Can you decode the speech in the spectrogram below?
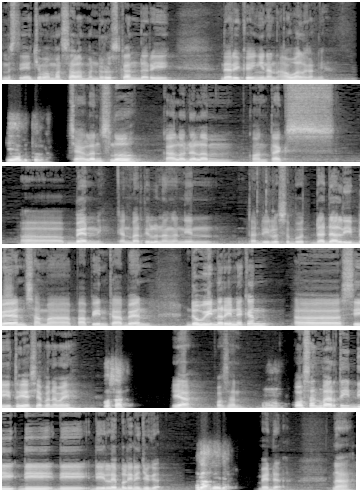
mestinya cuma masalah meneruskan dari dari keinginan awal kan ya. Iya betul. Challenge lo kalau dalam konteks uh, band nih. Kan berarti lu nanganin tadi lu sebut Dadali Band sama Papinka Band the winner ini kan uh, si itu ya siapa namanya? Posan. Ya Posan. Hmm. Posan berarti di di di di label ini juga? Enggak beda. Beda. Nah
